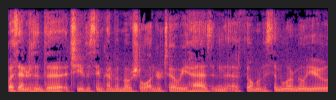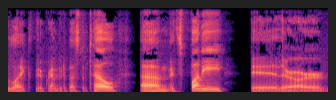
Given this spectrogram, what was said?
Wes Anderson to achieve the same kind of emotional undertow he has in a film of a similar milieu, like The Grand Budapest Hotel. Um, it's funny. Uh, there are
